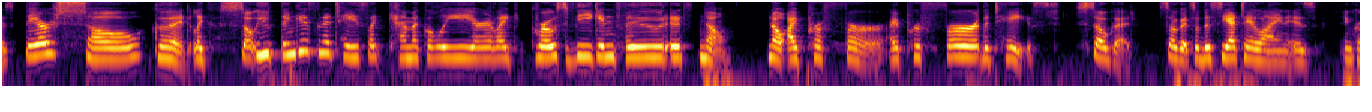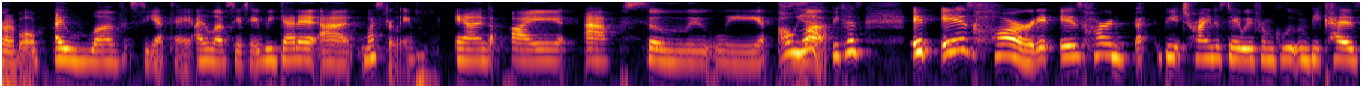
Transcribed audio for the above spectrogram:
is. They are so good. Like so you think it's gonna taste like chemically or like gross vegan food. It's no. No, I prefer. I prefer the taste. So good. So good. So the Siete line is incredible. I love Siete. I love Siete. We get it at Westerly. And I absolutely Oh, yeah. love because it is hard. It is hard be trying to stay away from gluten because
